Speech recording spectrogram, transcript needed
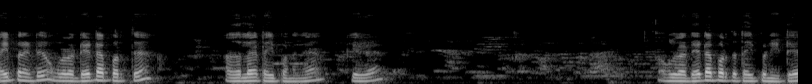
டைப் பண்ணிவிட்டு உங்களோட டேட் ஆஃப் பர்த்து அதெல்லாம் டைப் பண்ணுங்கள் கீழே. உங்களோட டேட் ஆஃப் பர்த்தை டைப் பண்ணிவிட்டு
